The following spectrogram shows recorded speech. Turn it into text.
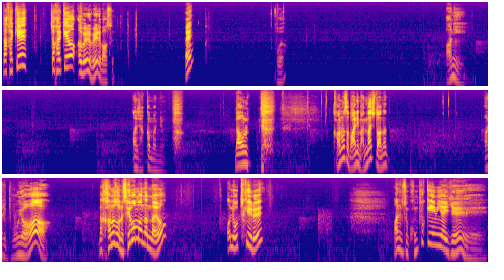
나 갈게. 저 갈게요. 아, 왜 이래, 왜 이래, 마우스. 뭐야? 아니. 아니, 잠깐만요. 나 오늘 간호사 많이 만나지도 않았. 아니, 뭐야? 나 간호사 오늘 세 번 만났나요? 아니, 어떻게 이래? 아니 무슨 공포 게임이야 이게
